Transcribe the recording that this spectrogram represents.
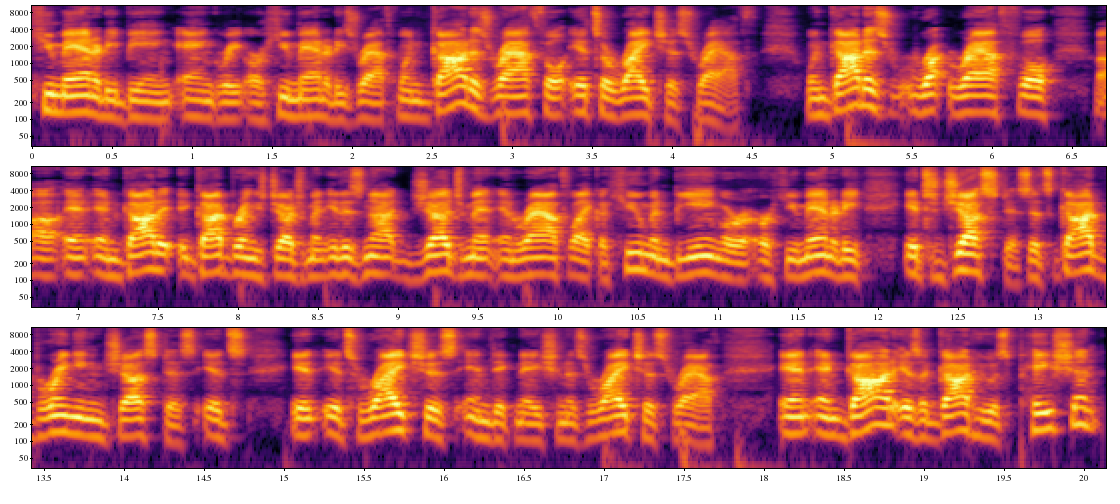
humanity being angry or humanity's wrath. When God is wrathful, it's a righteous wrath. When God is r- wrathful uh, and, and, God God brings judgment, it is not judgment and wrath like a human being or, or humanity. It's justice. It's God bringing justice. It's it, it's righteous indignation. It's righteous wrath. And and God is a God who is patient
